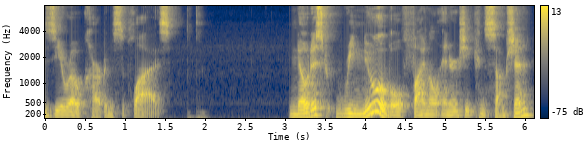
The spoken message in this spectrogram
zero carbon supplies. Noticed renewable final energy consumption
